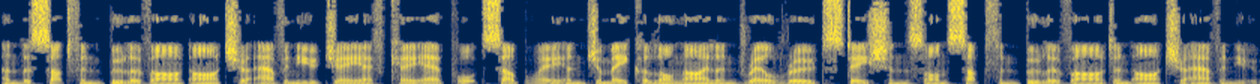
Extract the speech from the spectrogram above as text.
and the Sutphin Boulevard Archer Avenue JFK Airport subway and Jamaica Long Island Railroad stations on Sutphin Boulevard and Archer Avenue.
